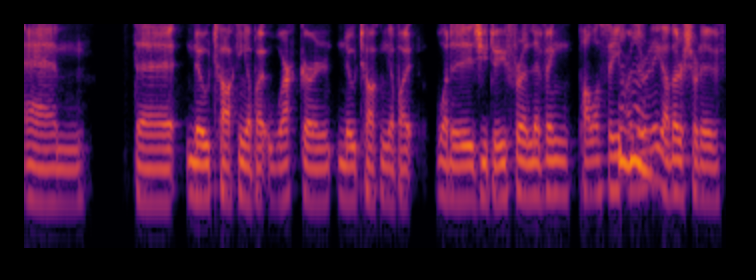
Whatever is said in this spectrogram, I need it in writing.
um, the no talking about work or no talking about what it is you do for a living policy. Mm-hmm. Are there mm-hmm. any other sort of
